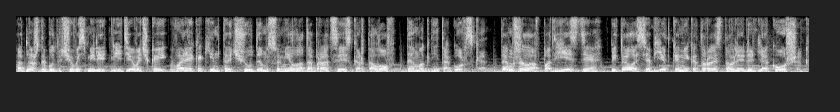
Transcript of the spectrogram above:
Однажды, будучи восьмилетней девочкой, Валя каким-то чудом сумела добраться из Карталов до Магнитогорска. Там жила в подъезде, питалась объедками, которые оставляли для кошек,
